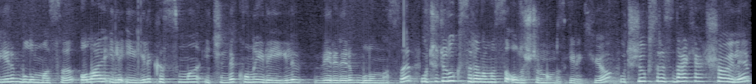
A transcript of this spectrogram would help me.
yerin bulunması, olay ile ilgili kısmı içinde konu ile ilgili verilerin bulunması, uçuculuk sıralaması oluşturmamız gerekiyor. Uçuculuk sırası derken şöyle,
